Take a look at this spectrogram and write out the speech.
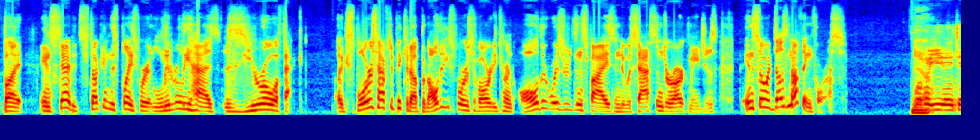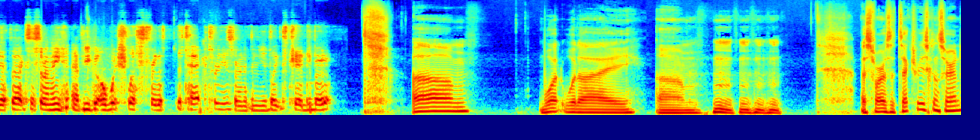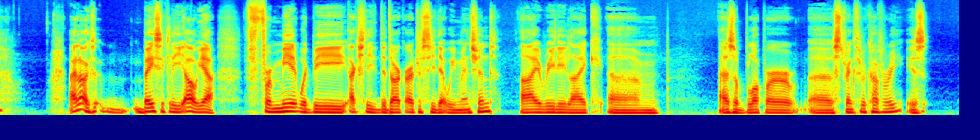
But instead, it's stuck in this place where it literally has zero effect. Explorers have to pick it up, but all the explorers have already turned all their wizards and spies into assassins or archmages, and so it does nothing for us. What Yeah. about you, AGFX? Is there any, have you got a wish list for the, the tech trees or anything you'd like to change about it? Um, what would I? Um, hmm, hmm, hmm, hmm. As far as the tech tree is concerned, I know basically. Oh yeah, for me it would be actually the dark artistry that we mentioned. I really like um, as a blopper uh, strength recovery is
